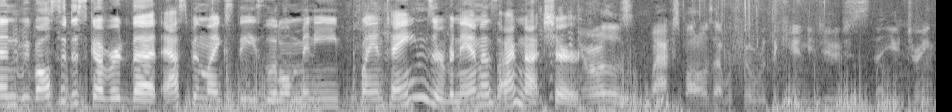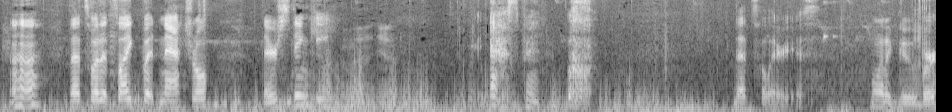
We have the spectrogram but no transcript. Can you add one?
And we've also discovered that Aspen likes these little mini plantains or bananas. I'm not sure. you remember those wax bottles that were filled with the candy juice that you drink? Uh-huh. That's what it's like, but natural. They're stinky. Uh, yeah. Aspen. Ugh. That's hilarious. What a goober.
